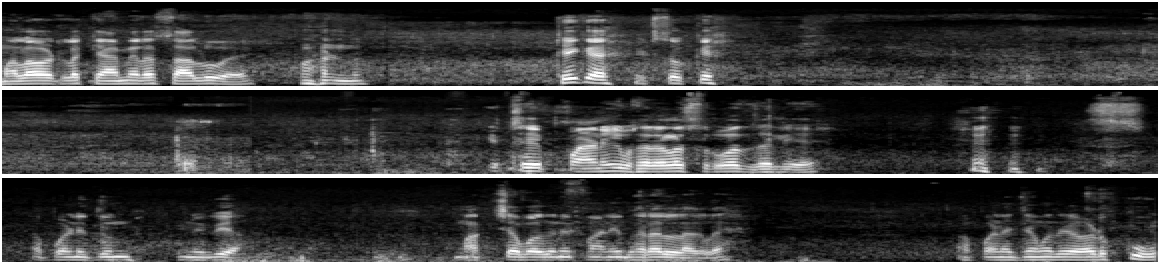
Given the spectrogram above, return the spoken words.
मला वाटलं कॅमेरा चालू आहे पण ठीक आहे इट्स ओके इथे पाणी भरायला सुरुवात झाली आहे. आपण इथून निघूया. मागच्या बाजूने पाणी भरायला लागलं आहे आपण याच्यामध्ये अडकू.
